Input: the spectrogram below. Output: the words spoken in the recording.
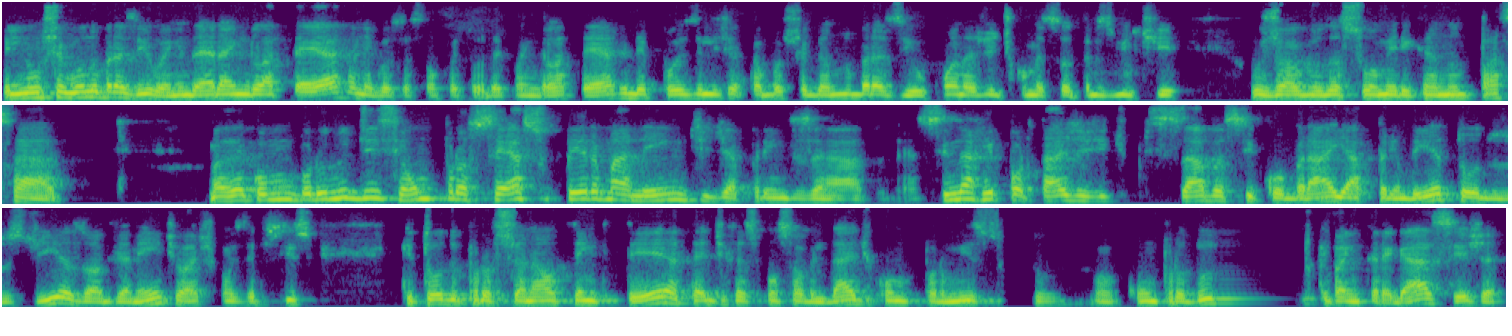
Ele não chegou no Brasil, ainda era a Inglaterra, a negociação foi toda com a Inglaterra, e depois ele já acabou chegando no Brasil quando a gente começou a transmitir os jogos da Sul-Americana no passado. Mas é como o Bruno disse, é um processo permanente de aprendizado. Né? Se na reportagem a gente precisava se cobrar e aprender todos os dias, obviamente, eu acho que é um exercício que todo profissional tem que ter, até de responsabilidade, compromisso com o produto que vai entregar, seja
